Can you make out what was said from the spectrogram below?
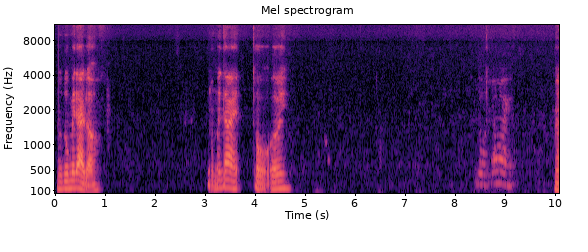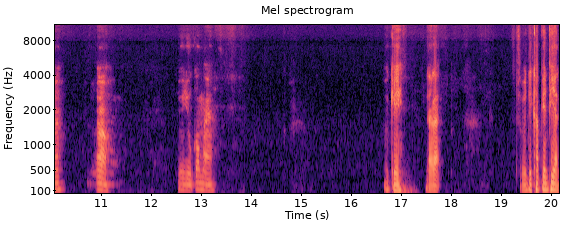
หนูดูไม่ได้เหรอหนูไม่ได้โถเอ้ยโดนได้ฮะโดนอ้าวได้อยู่ๆก็มา โอเค ได้ละ สวัสดีครับเพียน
